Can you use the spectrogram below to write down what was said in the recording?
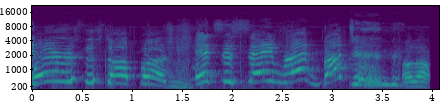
Where's the stop button? It's the Hold on.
